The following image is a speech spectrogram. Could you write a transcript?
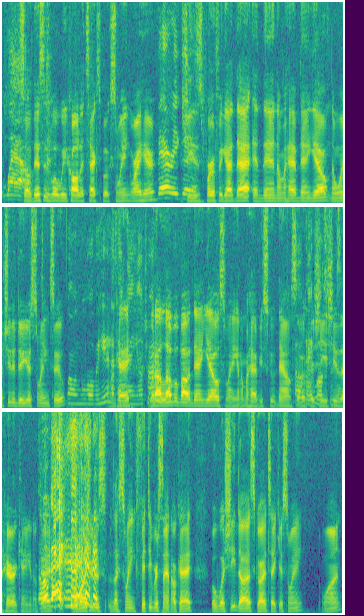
Wow. So this is what we call a textbook swing right here. Very good. She's perfect at that. And then I'm gonna have Danielle. I want you to do your swing too. when we move over here, Okay. Danielle try. What I love about Danielle's swing, and I'm gonna have you scoot down, so Okay, because we'll she she's down. a hurricane. Okay. Okay. I want you to like swing 50%. Okay. But what she does, go ahead take your swing. One.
